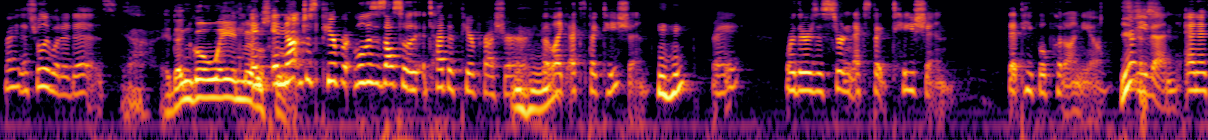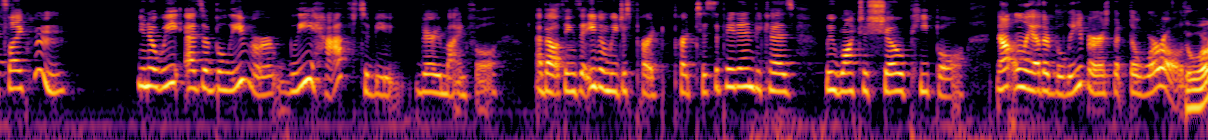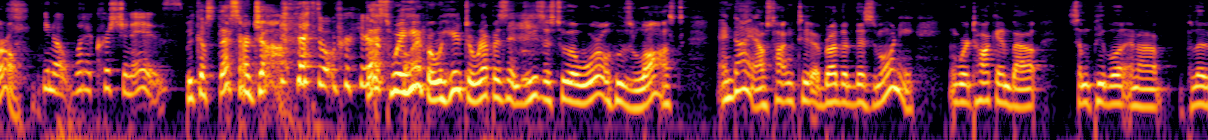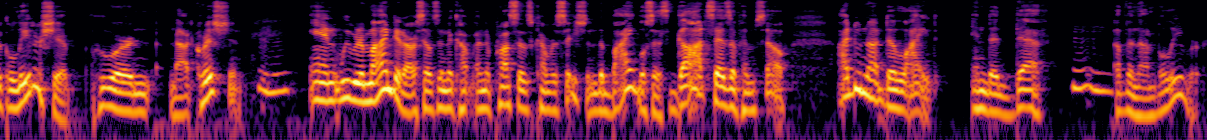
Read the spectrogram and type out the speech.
Right, that's really what it is. Yeah, it doesn't go away in middle and, school. And not just peer. Well, this is also a type of peer pressure, mm-hmm. but like expectation, mm-hmm. right? Where there's a certain expectation that people put on you, yes. even, and it's like, hmm, you know, we as a believer, we have to be very mindful about things that even we just part- participate in because we want to show people not only other believers but the world. The world. You know what a christian is. Because that's our job. That's what we're here that's for. we're here for. we're here to represent jesus to a world who's lost and dying. I was talking to a brother this morning and we're talking about some people in our political leadership who are not christian. Mm-hmm. and we reminded ourselves in the, in the process of conversation the bible says god says of himself i do not delight in the death Mm-mm. of the non-believer.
